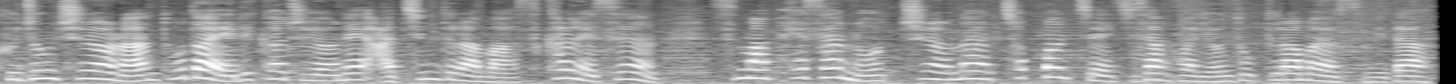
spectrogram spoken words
그중 출연한 토다 에리카 주연의 아침 드라마 스칼렛은 스맙 해산 후 출연한 첫 번째 지상파 연속 드라마였습니다.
